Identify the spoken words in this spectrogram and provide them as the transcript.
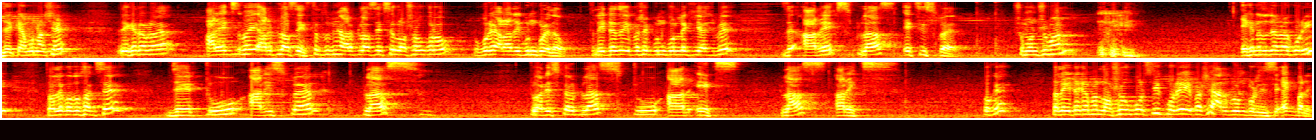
যে কেমন আসে এখানে আমরা R x by R plus x. তাহলে তুমি আর প্লাস এক্সের লসাও করো, করে আর আর গুণ করে দাও। তাহলে এটা যে এই পাশে গুণ করলে কি আসবে? যে R x plus x square. সমান সমান। এখানে যদি আমরা করি, তাহলে কত থাকছে? যে two R square plus two R square plus two R x plus R x. Okay? তাহলে এটাকে আমরা লসাও করছি, করে এই পাশে আর গ্রহণ করে দিচ্ছি, একবারে।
